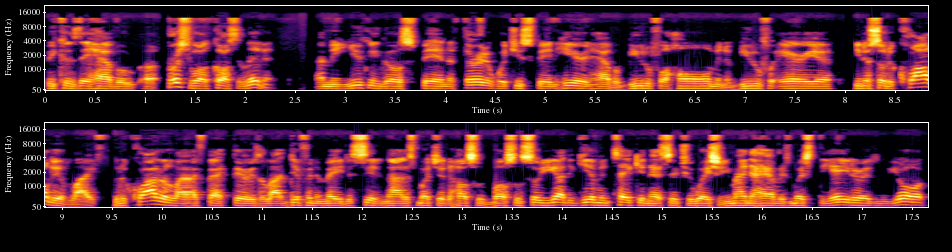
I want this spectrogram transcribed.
because they have a, a first of all, cost of living. I mean, you can go spend a third of what you spend here and have a beautiful home in a beautiful area. You know, so the quality of life, the quality of life back there is a lot different than major city, not as much of the hustle bustle. So you got to give and take in that situation. You might not have as much theater as New York,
